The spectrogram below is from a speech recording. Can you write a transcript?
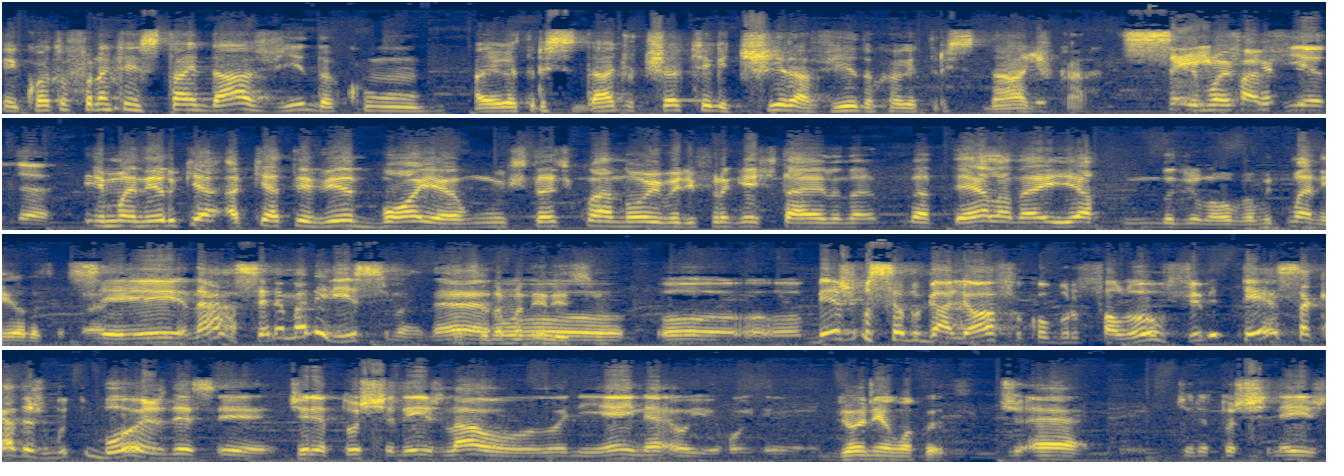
Enquanto o Frankenstein dá a vida com a eletricidade, o Chuck ele tira a vida com a eletricidade, cara. Ceifa a vida. E maneiro que a, que a TV boia um instante com a noiva de Frankenstein na, na tela, né? E afunda de novo. É muito maneiro essa. Não, a cena é maneiríssima, né? A cena é maneiríssima. O, o- o- mesmo sendo galhofa, como o Bruno falou, o filme tem sacadas muito boas desse diretor chinês lá, o Nien, né? O, o- Johnny alguma coisa. é, diretor chinês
